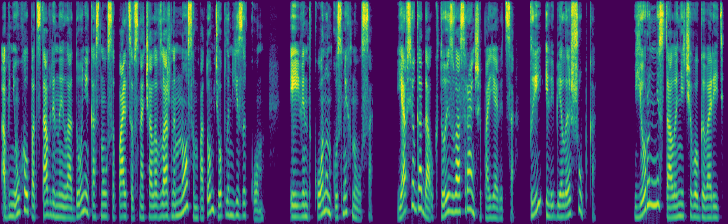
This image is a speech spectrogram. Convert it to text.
обнюхал подставленные ладони, коснулся пальцев сначала влажным носом, потом теплым языком. Эйвинд Конунг усмехнулся. «Я все гадал, кто из вас раньше появится, ты или белая шубка?» Йорун не стала ничего говорить.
